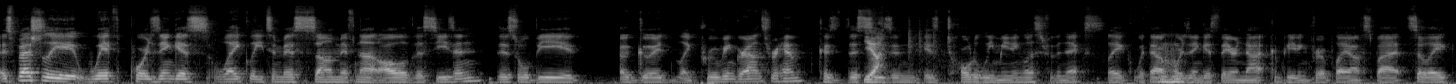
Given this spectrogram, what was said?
especially with Porzingis likely to miss some, if not all, of the season, this will be a good like proving grounds for him because this Yeah. season is totally meaningless for the Knicks. Like without mm-hmm. Porzingis, they are not competing for a playoff spot. So like.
